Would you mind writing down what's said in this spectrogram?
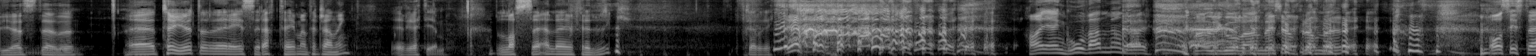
Yes, det er du. Eh, tøy ut eller reis rett hjem etter trening? Rett hjem. Lasse eller Fredrik? Fredrik. Han er en god venn, med andre ord. Veldig god venn, det kommer fram nå. Og siste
